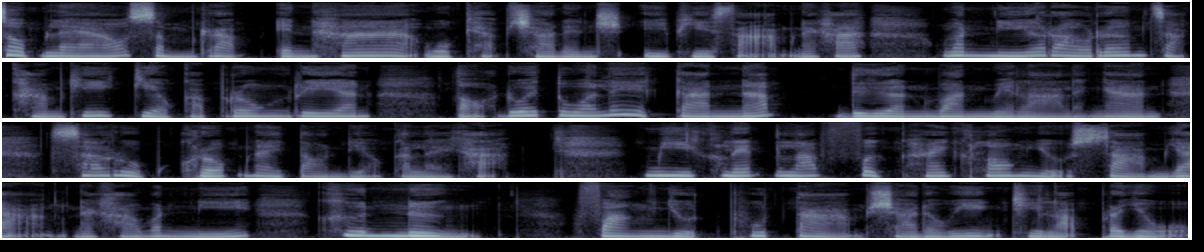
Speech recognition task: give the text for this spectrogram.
จบแล้วสำหรับ N5 vocab challenge EP 3 นะคะ วันนี้เราเริ่มจากคำที่เกี่ยวกับโรงเรียน ต่อด้วยตัวเลขการนับ เดือนวันเวลาและงาน สรุปครบในตอนเดียวกันเลยค่ะ มีเคล็ดลับฝึกให้คล่องอยู่ 3 อย่างนะคะ วันนี้คือ 1. ฟังหยุดพูดตาม shadowing ทีละประโยค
